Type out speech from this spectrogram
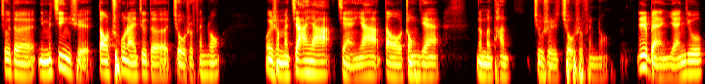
就得你们进去到出来就得九十分钟，为什么加压减压到中间，那么它就是九十分钟。日本研究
